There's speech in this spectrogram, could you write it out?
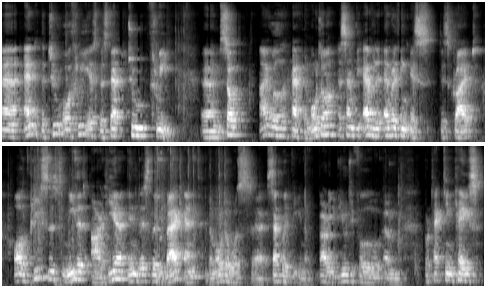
Uh, and the 2 or 3 is the step 2, 3. Um, so I will have the motor assembly, every, everything is described. All pieces needed are here in this little bag and the motor was uh, separately in a very beautiful um, protecting case.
